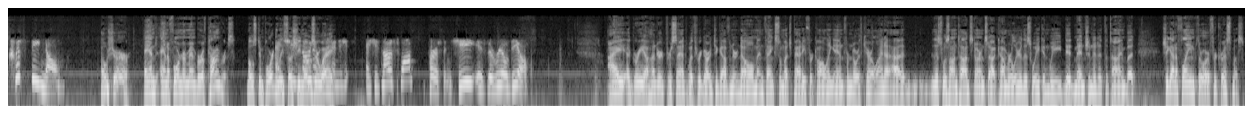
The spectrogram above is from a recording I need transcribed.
Kristi Noem. Oh, sure, and and a former member of Congress. Most importantly, so she knows a, her way. And, she, and she's not a swamp person. She is the real deal. I agree 100% with regard to Governor Noem, and thanks so much, Patty, for calling in from North Carolina. Uh, this was on ToddStarnes.com earlier this week, and we did mention it at the time, but she got a flamethrower for Christmas.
